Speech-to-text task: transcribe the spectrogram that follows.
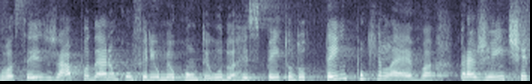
Vocês já puderam conferir o meu conteúdo a respeito do tempo que leva para a gente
